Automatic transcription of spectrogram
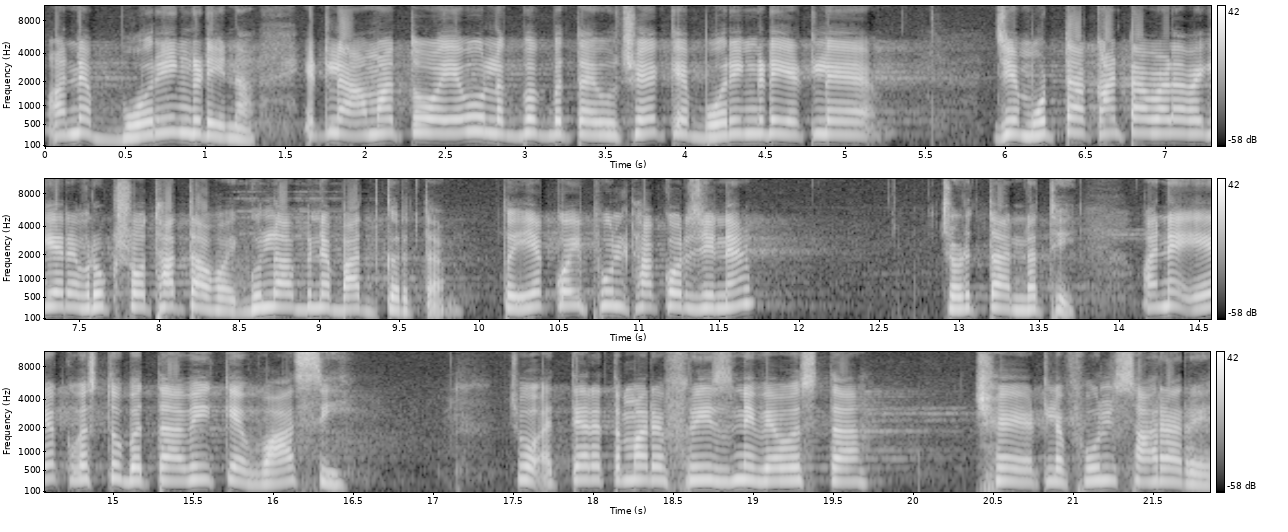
અને બોરિંગડીના. એટલે આમાં તો એવું લગભગ બતાવ્યું છે કે બોરિંગડી એટલે જે મોટા કાંટાવાળા વગેરે વૃક્ષો થતા હોય, ગુલાબને બાદ કરતા. તો એ કોઈ ફૂલ ઠાકોરજીને ચડતા નથી. અને એક વસ્તુ બતાવી કે વાસી. જો અત્યારે તમારે ફ્રીજની વ્યવસ્થા છે એટલે ફૂલ સારા રહે.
